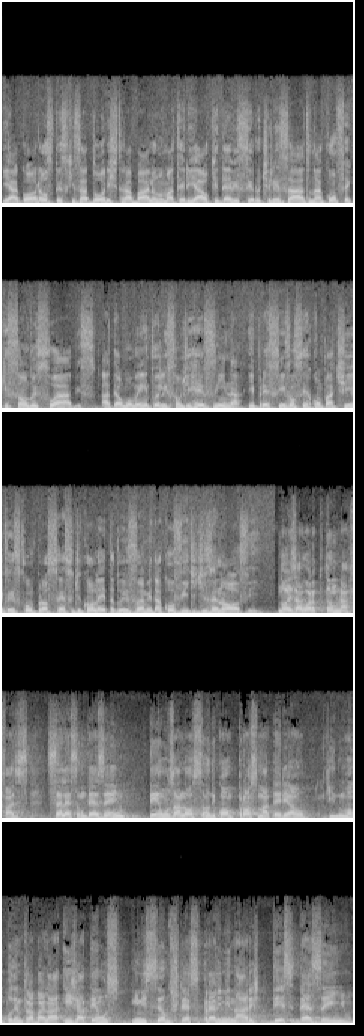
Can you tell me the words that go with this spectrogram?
e agora os pesquisadores trabalham no material que deve ser utilizado na confecção dos SUABs. Até o momento eles são de resina e precisam ser compatíveis com o processo de coleta do exame da Covid-19. Nós agora que estamos na fase seleção desenho, temos a noção de qual o próximo material que não vamos poder trabalhar e já temos iniciando os testes preliminares desse desenho.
